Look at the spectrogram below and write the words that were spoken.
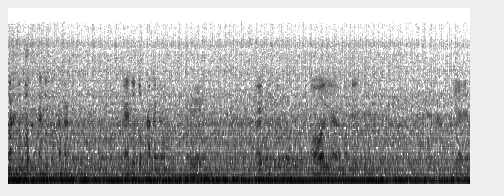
Kan tutup, kan tutup, kan. Tutup, kan dong. Oh iya, pakai itu. Iya ya.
